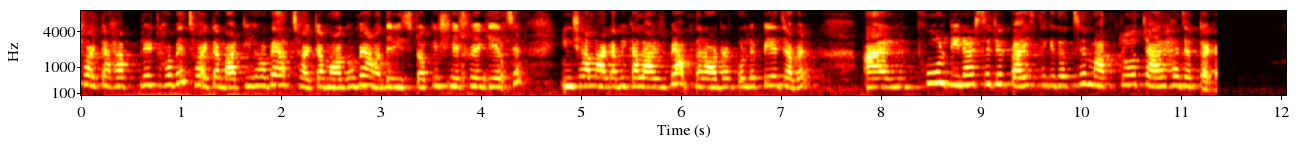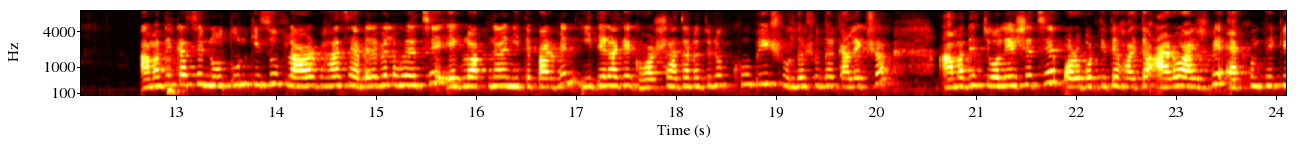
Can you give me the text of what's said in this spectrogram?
ছয়টা হাফ প্লেট হবে, ছয়টা বাটি হবে আর ছয়টা মগ হবে, আমাদের স্টকে শেষ হয়ে গিয়েছে। ইনশাল্লাহ আগামীকাল আসবে, আপনারা অর্ডার করলে পেয়ে যাবেন। আর ফুল ডিনার সেটের প্রাইস থেকে যাচ্ছে মাত্র চার হাজার টাকা। আমাদের কাছে নতুন কিছু ফ্লাওয়ার ভাস অ্যাভেলেবেল হয়েছে, এগুলো আপনারা নিতে পারবেন। ঈদের আগে ঘর সাজানোর জন্য খুবই সুন্দর সুন্দর কালেকশন আমাদের চলে এসেছে। পরবর্তীতে হয়তো আরও আসবে। এখন থেকে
